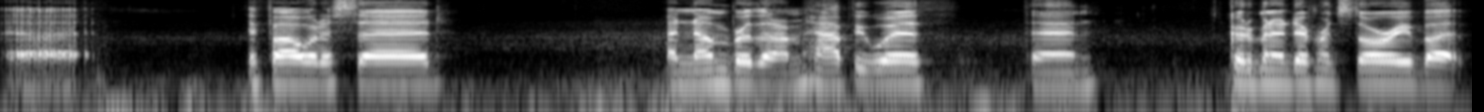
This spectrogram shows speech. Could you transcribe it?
Uh, if I would have said a number that I'm happy with, then could have been a different story, but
